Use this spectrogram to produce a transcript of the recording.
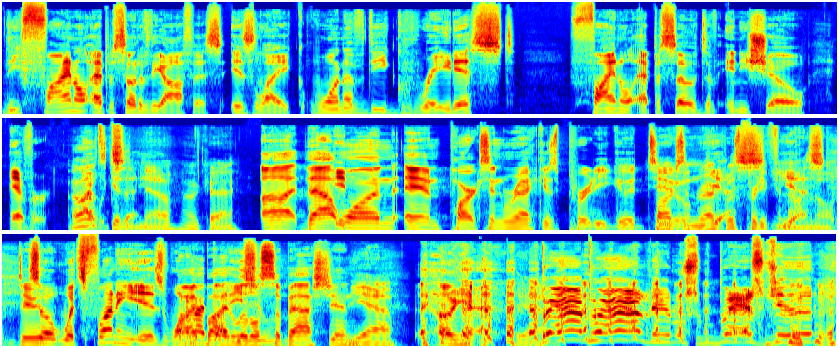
the final episode of The Office is like one of the greatest final episodes of any show ever. Oh, I that's would good say. to know. Okay. Uh, that It- one and Parks and Rec is pretty good too. Parks and Rec was Yes, pretty yes. phenomenal. Dude. So what's funny is one Bye of my bye, buddies. little who- Sebastian. Yeah. oh yeah. Yeah. bye bye, little Sebastian.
